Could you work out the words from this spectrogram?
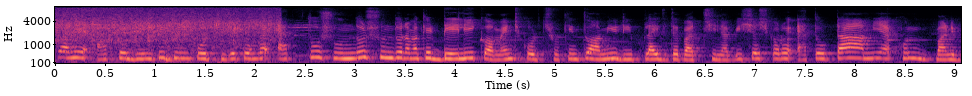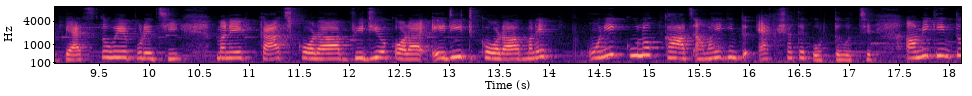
তো আমি এত ডিউটি ডিল করছি যে তোমরা এত সুন্দর সুন্দর আমাকে ডেলি কমেন্ট করছ, কিন্তু আমি রিপ্লাই দিতে পারছি না। বিশ্বাস করো, এতটা আমি এখন মানে ব্যস্ত হয়ে পড়েছি। মানে কাজ করা ভিডিও করা এডিট করা মানে অনেকগুলো কাজ আমাকে কিন্তু একসাথে করতে হচ্ছে। আমি কিন্তু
